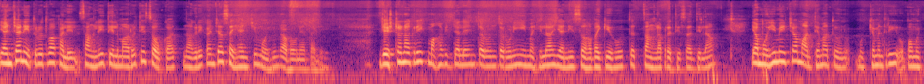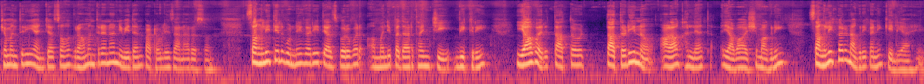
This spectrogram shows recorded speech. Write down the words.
यांच्या नेतृत्वाखालील सांगलीतील मारुती चौकात नागरिकांच्या सह्यांची मोहीम राबवण्यात आली. ज्येष्ठ नागरिक महाविद्यालयीन तरुण तरुणी महिला यांनी सहभागी होत चांगला प्रतिसाद दिला. या मोहिमेच्या माध्यमातून मुख्यमंत्री उपमुख्यमंत्री यांच्यासह गृहमंत्र्यांना निवेदन पाठवले जाणार असून सांगलीतील गुन्हेगारी त्याचबरोबर अंमली पदार्थांची विक्री यावर तात तातडीनं आळा घालण्यात यावा अशी मागणी सांगलीकर नागरिकांनी केली आहे.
